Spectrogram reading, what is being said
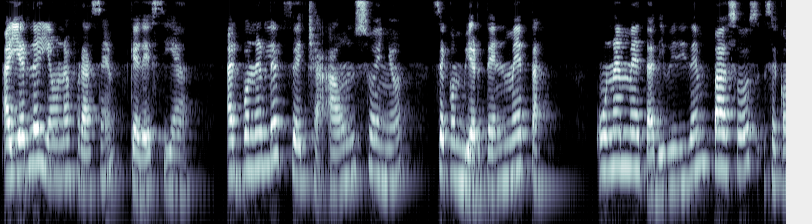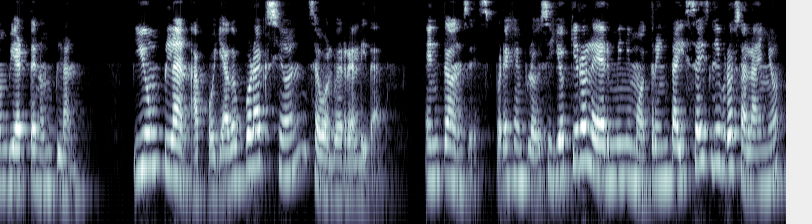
Ayer leía una frase que decía, al ponerle fecha a un sueño, se convierte en meta. Una meta dividida en pasos se convierte en un plan. Y un plan apoyado por acción se vuelve realidad. Entonces, por ejemplo, si yo quiero leer mínimo 36 libros al año,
